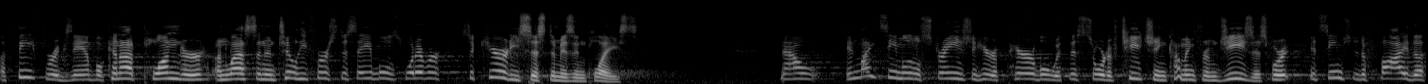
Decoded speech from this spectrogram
A thief, for example, cannot plunder unless and until he first disables whatever security system is in place. Now, it might seem a little strange to hear a parable with this sort of teaching coming from Jesus, for it, it seems to defy the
